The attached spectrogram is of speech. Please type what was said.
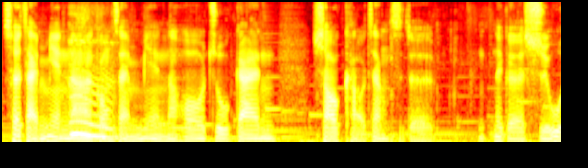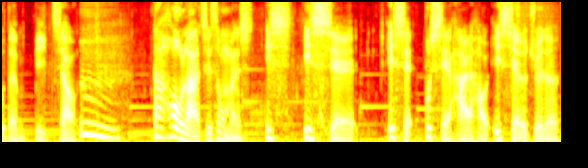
车仔面啊，公仔面，然后猪肝烧烤这样子的。那个食物的比较，嗯，但后来其实我们一一写一写不写还好，一写就觉得，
